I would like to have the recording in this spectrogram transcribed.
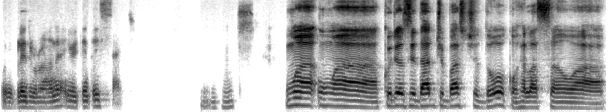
foi o Blade Runner em 87. Uhum. Uma, curiosidade de bastidor com relação a,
